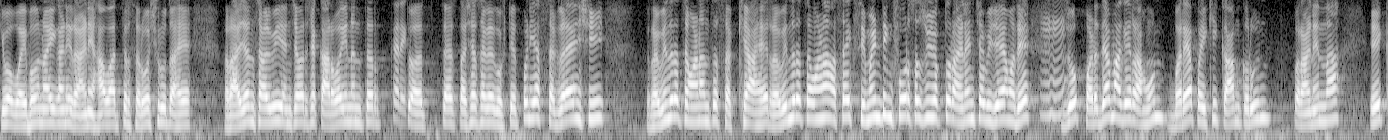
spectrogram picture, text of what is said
किंवा वैभव नाईक आणि राणे हा वाद तर सर्वश्रुत आहे. राजन साळवी यांच्यावरच्या कारवाईनंतर तशा सगळ्या गोष्टी आहेत. पण या सगळ्यांशी रवींद्र चव्हाणांचं सख्य आहे. रवींद्र चव्हाण हा असा एक सिमेंटिंग फोर्स असू शकतो राण्यांच्या विजयामध्ये जो पडद्यामागे राहून बऱ्यापैकी काम करून राणेंना एक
